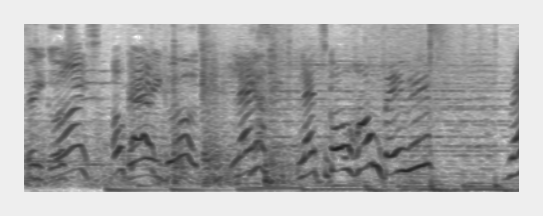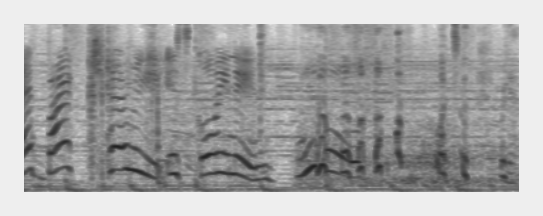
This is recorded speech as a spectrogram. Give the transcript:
Very good. Right, okay. Very good. Let's, let's go home, babies. Red bark cherry is going in. What Yeah.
